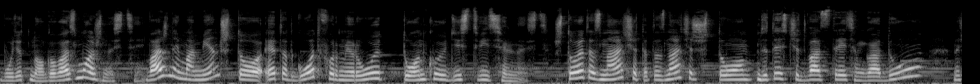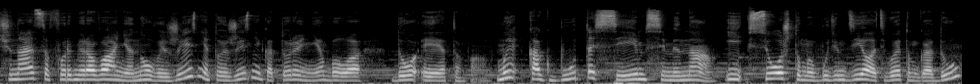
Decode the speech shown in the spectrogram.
будет много возможностей. Важный момент, что этот год формирует тонкую действительность. Что это значит? Это значит, что в 2023 году начинается формирование новой жизни, той жизни, которой не было до этого. Мы как будто сеем семена, и все, что мы будем делать в этом году,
